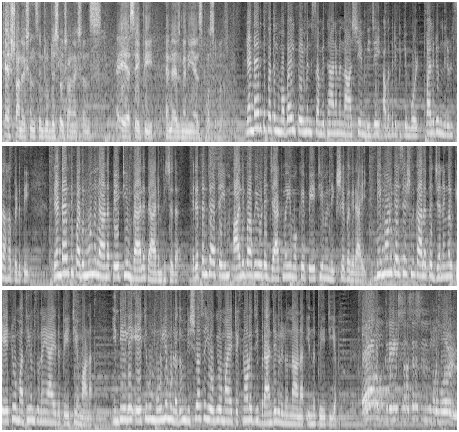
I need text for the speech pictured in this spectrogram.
cash transactions into digital transactions ASAP and as many as possible. രണ്ടായിരത്തി പത്തിൽ മൊബൈൽ പേയ്മെന്റ് സംവിധാനം എന്ന ആശയം വിജയ് അവതരിപ്പിക്കുമ്പോൾ പലരും നിരുത്സാഹപ്പെടുത്തി. രണ്ടായിരത്തി പതിമൂന്നിലാണ് പേടിഎം ബാലറ്റ് ആരംഭിച്ചത്. രത്തൻ ടാറ്റയും ആലിബാബയുടെ ജാക്മയും ഒക്കെ പേടിഎമ്മിൽ നിക്ഷേപകരായി. ഡിമോണിറ്റൈസേഷൻ കാലത്ത് ജനങ്ങൾക്ക് ഏറ്റവും അധികം തുണയായത് ആണ്. ഇന്ത്യയിലെ ഏറ്റവും മൂല്യമുള്ളതും വിശ്വാസയോഗ്യവുമായ ടെക്നോളജി ബ്രാൻഡുകളിലൊന്നാണ് ഇന്ന് Paytm all great successes in the world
